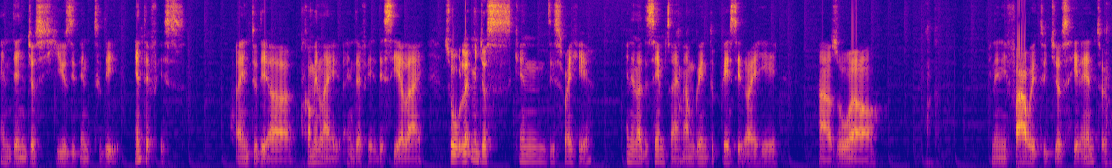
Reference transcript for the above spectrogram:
and then just use it into the interface, uh, into the uh, command line interface, the CLI. So let me just scan this right here. And then at the same time, I'm going to paste it right here as well. And then if I were to just hit enter,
